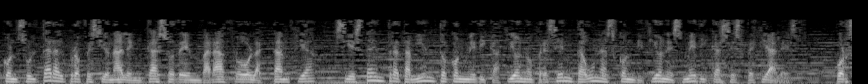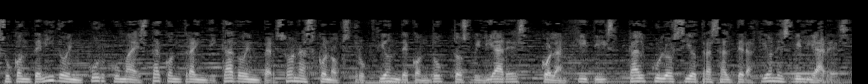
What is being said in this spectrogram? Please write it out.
Consultar al profesional en caso de embarazo o lactancia, si está en tratamiento con medicación o presenta unas condiciones médicas especiales. Por su contenido en cúrcuma está contraindicado en personas con obstrucción de conductos biliares, colangitis, cálculos y otras alteraciones biliares.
